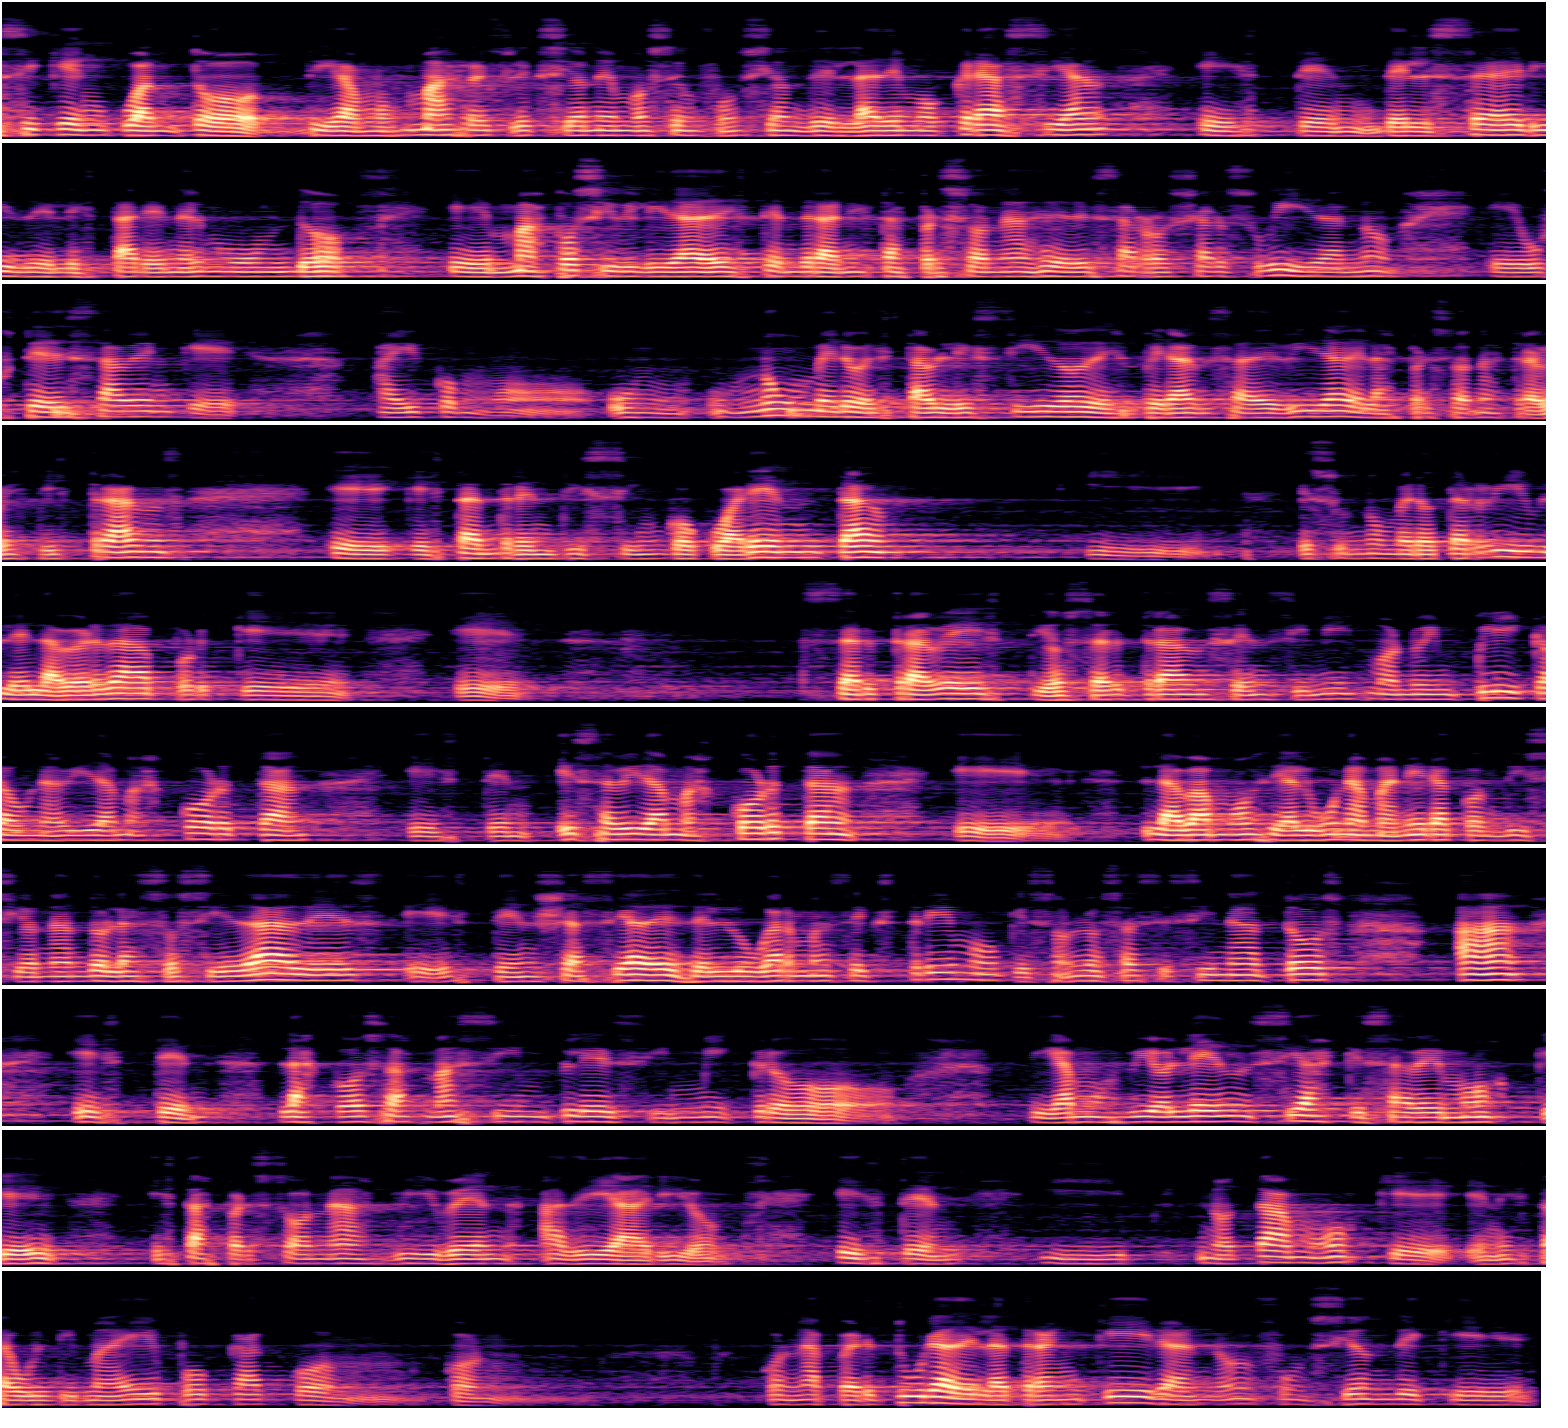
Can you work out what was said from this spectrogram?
Así que en cuanto, digamos, más reflexionemos en función de la democracia, este, del ser y del estar en el mundo, eh, más posibilidades tendrán estas personas de desarrollar su vida. ¿no? Eh, ustedes saben que hay como un, número establecido de esperanza de vida de las personas travestis trans eh, que está en 35-40 y es un número terrible, la verdad, porque eh, ser travesti o ser trans en sí mismo no implica una vida más corta. Este, esa vida más corta eh, la vamos de alguna manera condicionando las sociedades, este, ya sea desde el lugar más extremo, que son los asesinatos, a este, las cosas más simples y micro digamos, violencias que sabemos que estas personas viven a diario. Este, y notamos que en esta última época, con, con, la apertura de la tranquera, ¿no? en función de que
